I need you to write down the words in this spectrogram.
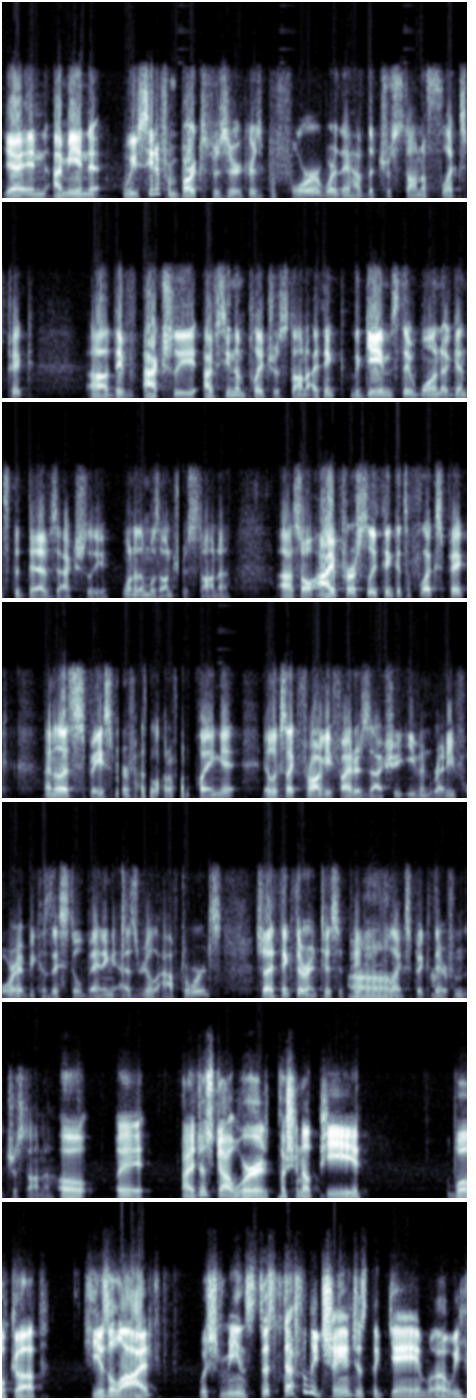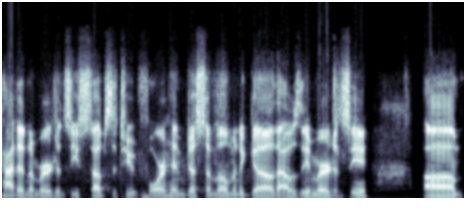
Yeah, and I mean, we've seen it from Barq's Berserkers before, where they have the Tristana flex pick. Uh, they've actually, I've seen them play Tristana. I think the games they won against the devs, actually, one of them was on Tristana. Uh, so I personally think it's a flex pick. I know that Space Smurf has a lot of fun playing it. It looks like Froggy Fighters is actually even ready for it because they're still banning Ezreal afterwards. So I think they're anticipating um, the flex pick there from the Tristana. Oh, wait. I just got word Pushing LP woke up. He is alive which means this definitely changes the game. Uh, we had an emergency substitute for him just a moment ago. That was the emergency. Um,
